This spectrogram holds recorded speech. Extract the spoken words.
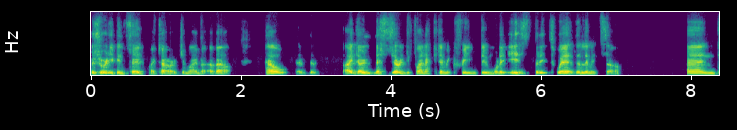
has already been said by Tara Jemima about how uh, I don't necessarily define academic freedom doing what it is, but it's where the limits are. And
